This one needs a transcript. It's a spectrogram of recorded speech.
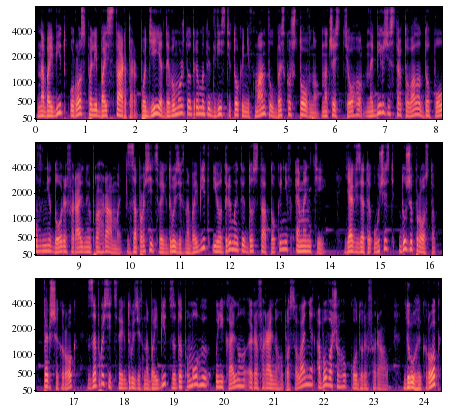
На Bybit у розпалі Bystarter – подія, де ви можете отримати 200 токенів мантл безкоштовно. На честь цього на біржі стартувало доповнення до реферальної програми. Запросіть своїх друзів на Bybit і отримайте до 100 токенів MNT. Як взяти участь? Дуже просто. Перший крок запросіть своїх друзів на Bybit за допомогою унікального реферального посилання або вашого коду рефералу. Другий крок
